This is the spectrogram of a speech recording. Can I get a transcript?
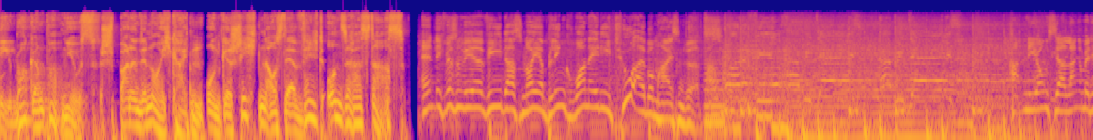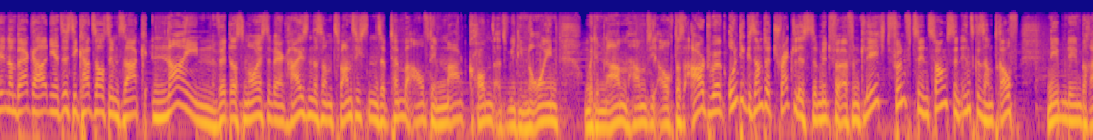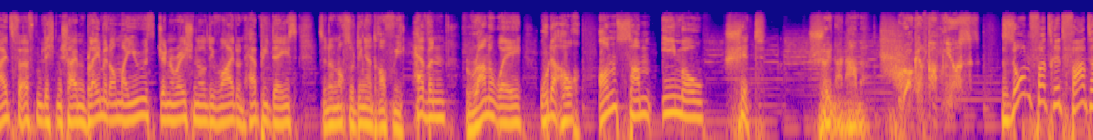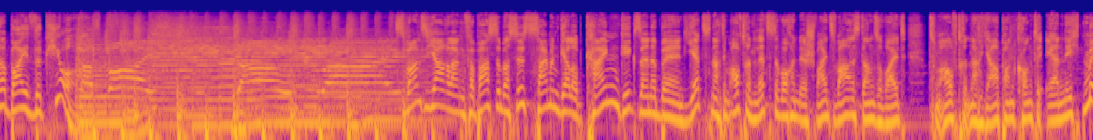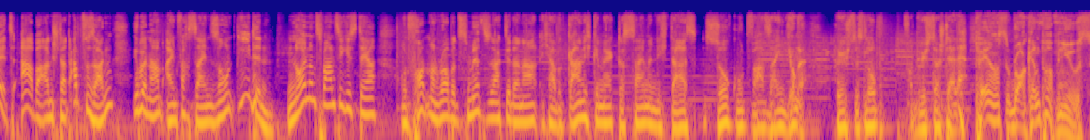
Die Rock and Pop News. Spannende Neuigkeiten und Geschichten aus der Welt unserer Stars. Endlich wissen wir, wie das neue Blink 182 Album heißen wird. Hatten die Jungs ja lange mit hinterm Berg gehalten, jetzt ist die Katze aus dem Sack. Nein, wird das neueste Werk heißen, das am 20. September auf den Markt kommt, also wie die neuen. Und mit dem Namen haben sie auch das Artwork und die gesamte Trackliste mit veröffentlicht. 15 Songs sind insgesamt drauf. Neben den bereits veröffentlichten Scheiben Blame It On My Youth, Generational Divide und Happy Days sind dann noch so Dinger drauf wie Heaven, Runaway oder auch On Some Emo Shit. Schöner Name. Rock and Pop News. Sohn vertritt Vater bei The Cure. 20 Jahre lang verpasste Bassist Simon Gallup keinen Gig seiner Band. Jetzt, nach dem Auftritt letzte Woche in der Schweiz, war es dann soweit. Zum Auftritt nach Japan konnte er nicht mit. Aber anstatt abzusagen, übernahm einfach sein Sohn Eden. 29 ist er und Frontmann Robert Smith sagte danach, ich habe gar nicht gemerkt, dass Simon nicht da ist. So gut war sein Junge. Höchstes Lob von höchster Stelle. Pairs Rock and Pop News.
